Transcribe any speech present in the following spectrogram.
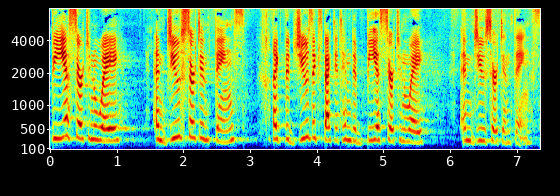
be a certain way and do certain things, like the Jews expected him to be a certain way and do certain things?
